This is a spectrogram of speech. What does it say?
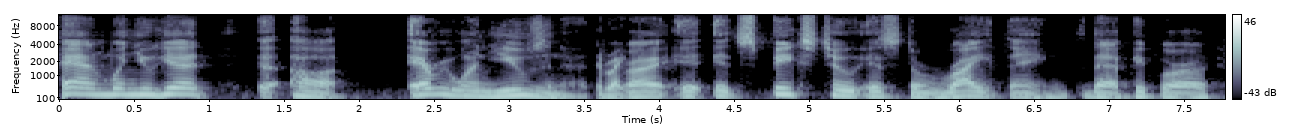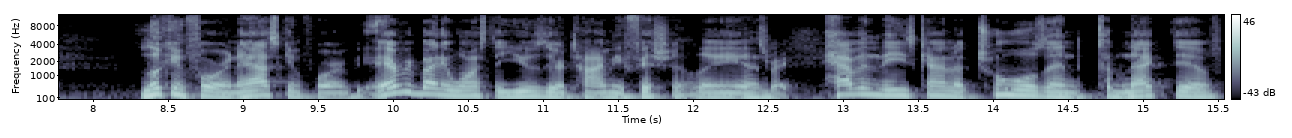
And when you get uh, everyone using it, right? Right. It, it speaks to it's the right thing that people are looking for and asking for. Everybody wants to use their time efficiently, and right. having these kind of tools and connective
